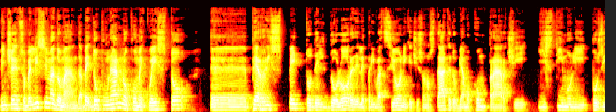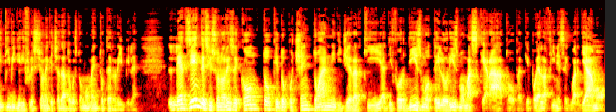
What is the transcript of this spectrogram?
Vincenzo, bellissima domanda. Beh, dopo un anno come questo, eh, per rispetto del dolore delle privazioni che ci sono state, dobbiamo comprarci gli stimoli positivi di riflessione che ci ha dato questo momento terribile. Le aziende si sono rese conto che dopo cento anni di gerarchia, di fordismo, taylorismo mascherato, perché poi alla fine se guardiamo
